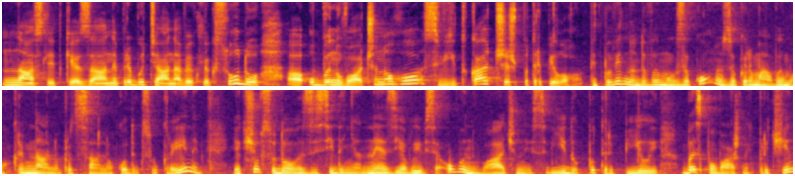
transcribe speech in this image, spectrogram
наслідки за неприбуття на виклик суду обвинуваченого, свідка чи ж потерпілого? Відповідно до вимог закону, зокрема вимог Кримінально-процесуального кодексу України, якщо в судове засідання не з'явився обвинувачений, свідок, потерпілий без поважних причин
